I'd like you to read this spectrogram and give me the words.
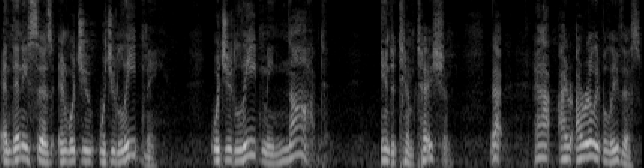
And then he says, and would you, would you lead me? Would you lead me not into temptation? That, and I, I really believe this.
